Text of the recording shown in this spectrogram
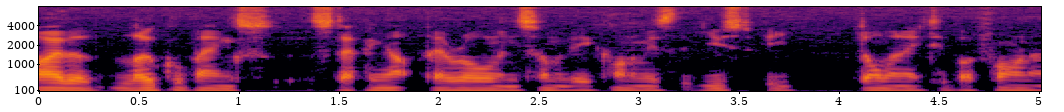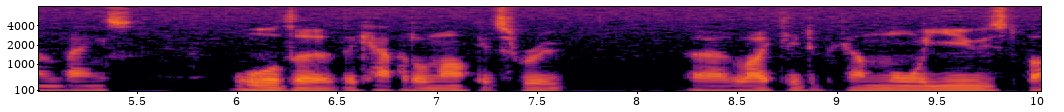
either local banks stepping up their role in some of the economies that used to be dominated by foreign-owned banks, or the, the capital markets route uh, likely to become more used by,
